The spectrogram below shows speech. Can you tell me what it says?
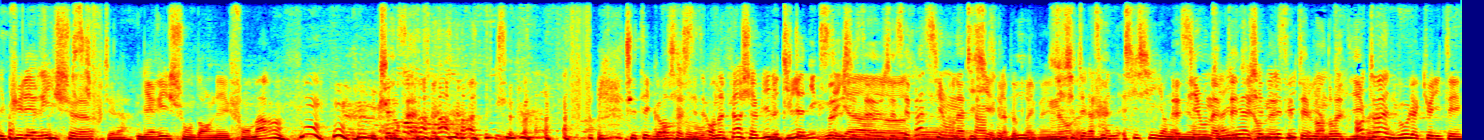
Et puis les riches, Qu'est-ce qu'il foutait là les riches sont dans les fonds marins. Excellent. C'était quand ça c'était- On a fait un chablis Le depuis Titanic, c'était je sais- je sais pas si on a fait un siècle chablis. Non. Si c'était la semaine. Si, si, il y en a Si, on a Ah, peut-être- un on chablis c'était vendredi. Antoine, vous l'actualité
